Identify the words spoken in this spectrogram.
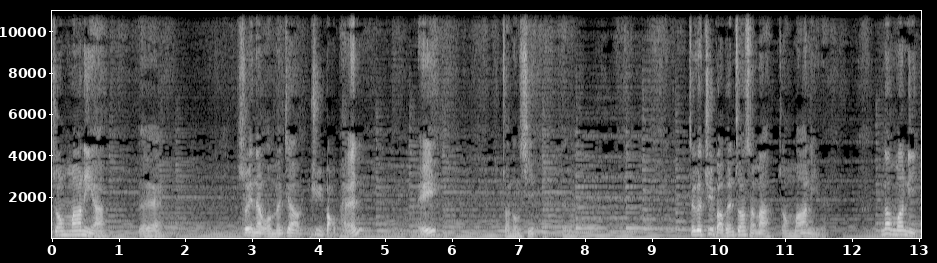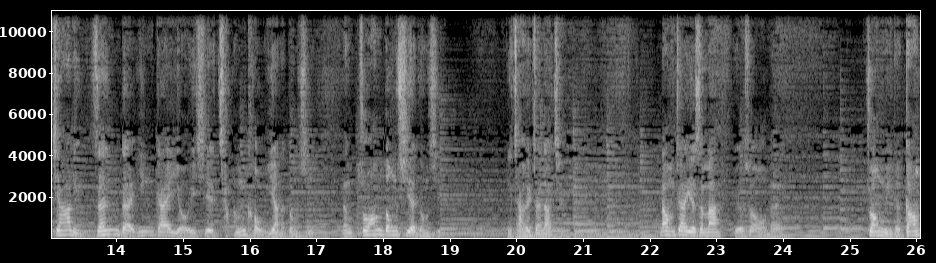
装 money 啊，对不对？所以呢，我们叫聚宝盆，哎，装东西，对吧？这个聚宝盆装什么？装 money 的。那么你家里真的应该有一些敞口一样的东西，能装东西的东西，你才会赚到钱。那我们家里有什么？比如说我们装米的缸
